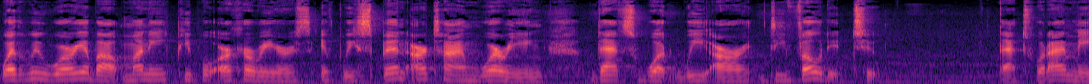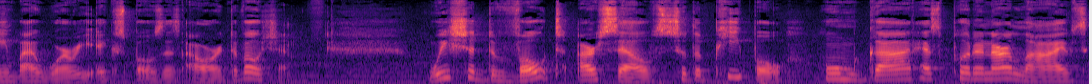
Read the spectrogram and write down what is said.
Whether we worry about money, people, or careers, if we spend our time worrying, that's what we are devoted to. That's what I mean by worry exposes our devotion. We should devote ourselves to the people whom God has put in our lives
